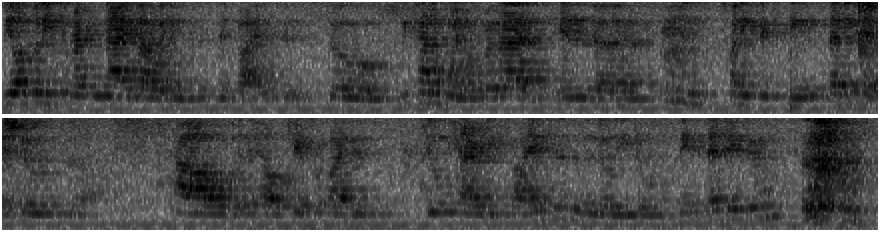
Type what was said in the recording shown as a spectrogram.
We also need to recognize our implicit biases. So we kind of went over that in the 2016 study that shows how the healthcare providers still carry these biases even though they don't think that they do.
